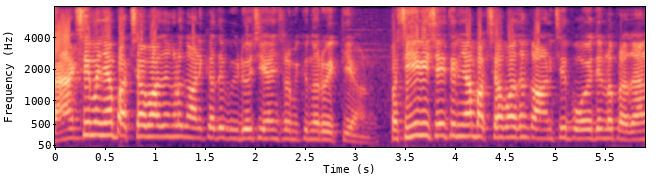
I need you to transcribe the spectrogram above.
മാക്സിമം ഞാൻ പക്ഷപാതങ്ങൾ കാണിക്കാതെ വീഡിയോ ചെയ്യാൻ ശ്രമിക്കുന്ന ഒരു വ്യക്തിയാണ്. പക്ഷേ ഈ വിഷയത്തിൽ ഞാൻ പക്ഷപാതം കാണിച്ച് പോയതിനുള്ള പ്രധാന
